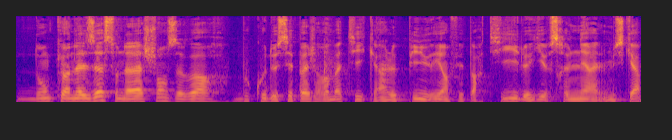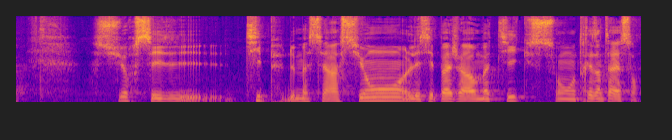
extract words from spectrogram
Donc en Alsace, on a la chance d'avoir beaucoup de cépages aromatiques. Hein. Le pinot gris en fait partie, le Gewürztraminer et le muscat. Sur ces types de macération, les cépages aromatiques sont très intéressants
